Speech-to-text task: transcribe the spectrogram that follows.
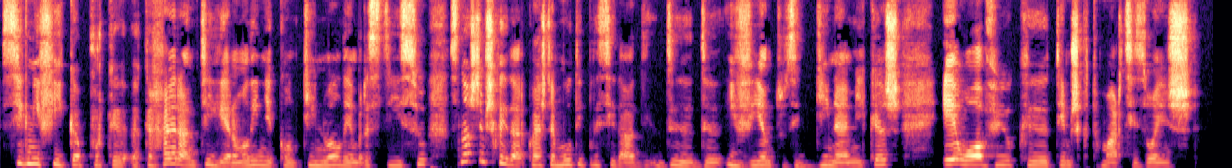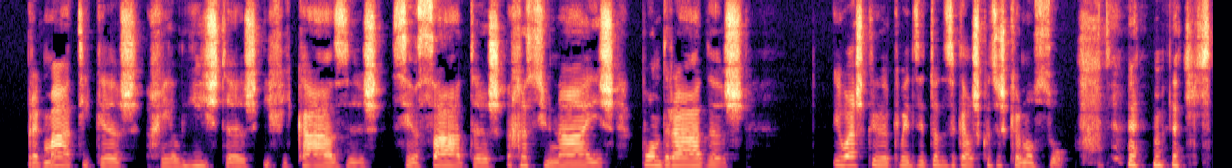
significa, porque a carreira antiga era uma linha contínua, lembra-se disso, se nós temos que lidar com esta multiplicidade de, de eventos e dinâmicas, é óbvio que temos que tomar decisões pragmáticas, realistas, eficazes, sensatas, racionais, ponderadas. Eu acho que acabei de dizer todas aquelas coisas que eu não sou, mas,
